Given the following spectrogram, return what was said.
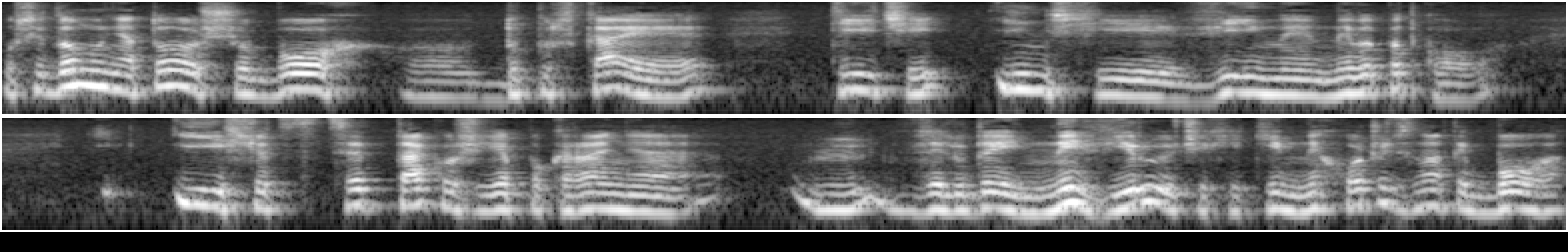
усвідомлення того, що Бог допускає ті чи інші війни не випадково. І- І що це також є покарання для людей невіруючих, які не хочуть знати Бога,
